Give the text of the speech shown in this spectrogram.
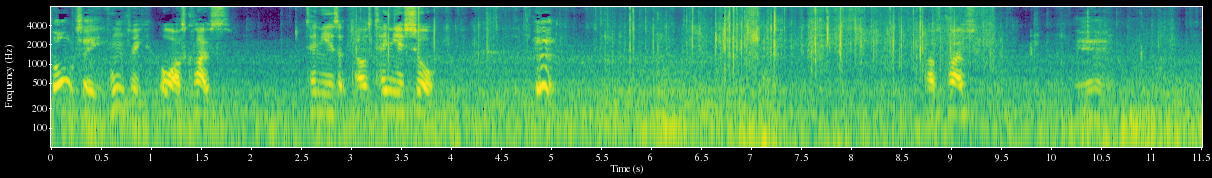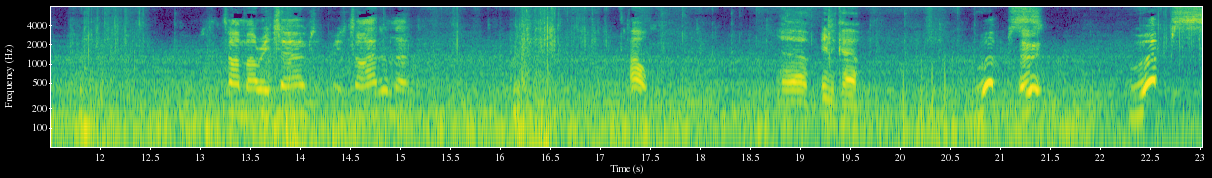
40. 40. Oh, I was close. 10 years, I was 10 years short. I was close. Yeah. Time I retired, retired, isn't it? Oh. Uh, in the car. Whoops. Whoops.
